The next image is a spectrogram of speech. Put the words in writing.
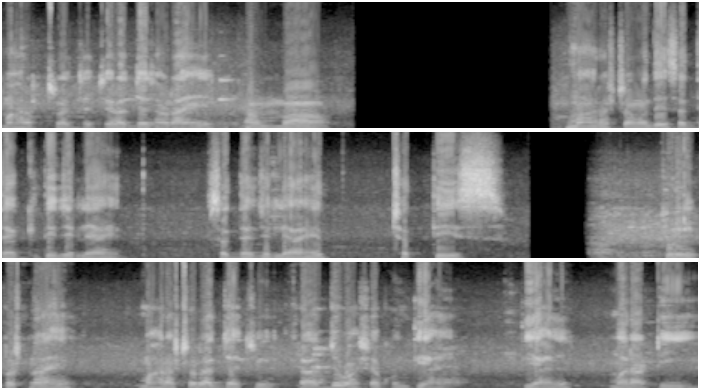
महाराष्ट्र राज्याचे राज्य झाड आहे आंबा. महाराष्ट्रामध्ये सध्या किती जिल्हे आहेत? सध्या जिल्हे आहेत छत्तीस. पुढील प्रश्न आहे महाराष्ट्र राज्याची राज्यभाषा कोणती आहे? ती आहे मराठी.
